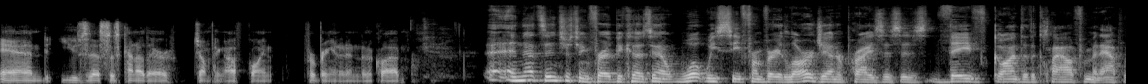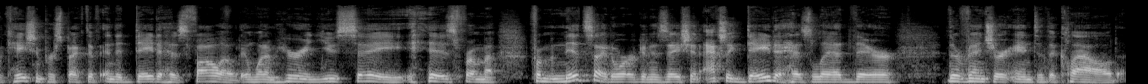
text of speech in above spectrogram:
and use this as kind of their jumping off point for bringing it into the cloud. And that's interesting, Fred, because you know what we see from very large enterprises is they've gone to the cloud from an application perspective, and the data has followed. And what I'm hearing you say is from a from a mid-sized organization, actually, data has led their their venture into the cloud.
